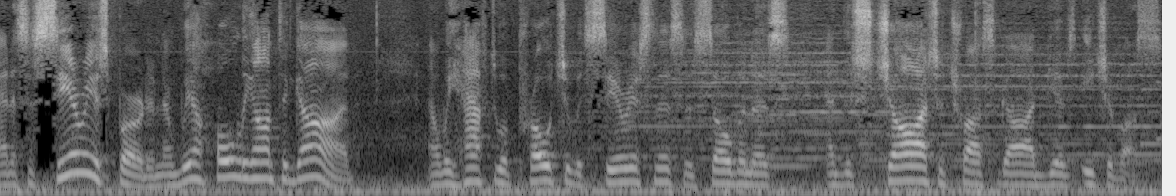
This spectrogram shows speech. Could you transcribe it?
and it's a serious burden, and we're holding on to God. And we have to approach it with seriousness and soberness and discharge the trust God gives each of us.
